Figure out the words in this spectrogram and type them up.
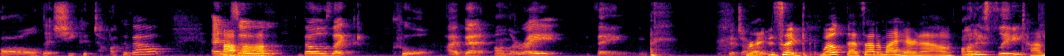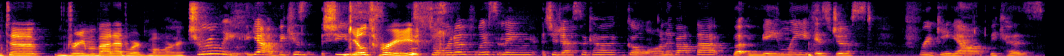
all that she could talk about. And Uh-huh. so Bella was like, "Cool, I bet on the right thing." Good job. Right. It's like, well, that's out of my hair now. Honestly, Time to dream about Edward more. truly, yeah, because she's Guilt free. sort of listening to Jessica go on about that, but mainly is just freaking out because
